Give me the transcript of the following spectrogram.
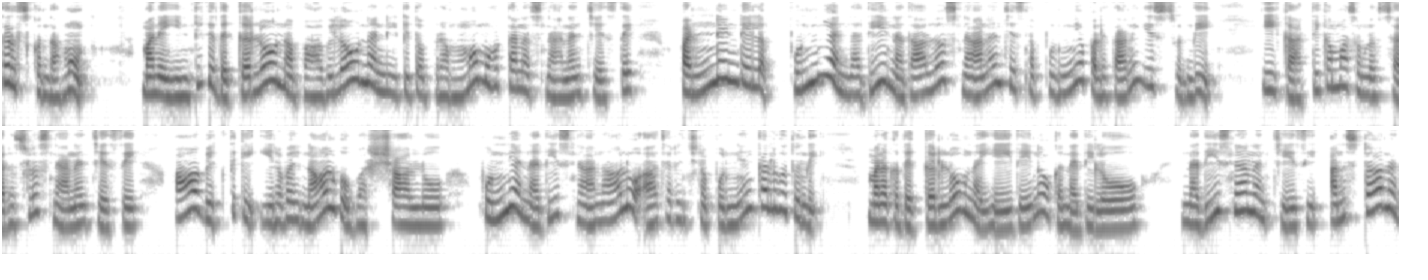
తెలుసుకుందాము. మన ఇంటికి దగ్గరలో ఉన్న బావిలో ఉన్న నీటితో బ్రహ్మ ముహూర్తాన స్నానం చేస్తే పన్నెండేళ్ళ పుణ్య నదీ నదాల్లో స్నానం చేసిన పుణ్య ఫలితాన్ని ఇస్తుంది. ఈ కార్తీక మాసంలో సరస్సులో స్నానం చేస్తే ఆ వ్యక్తికి ఇరవై నాలుగు వర్షాల్లో పుణ్య నదీ స్నానాలు ఆచరించిన పుణ్యం కలుగుతుంది. మనకు దగ్గరలో ఉన్న ఏదైనా ఒక నదిలో నదీ స్నానం చేసి అనుష్ఠానం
